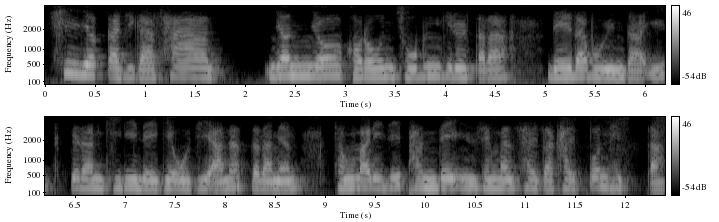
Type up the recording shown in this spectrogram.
실력까지가 4년여 걸어온 좁은 길을 따라 내다 보인다. 이 특별한 길이 내게 오지 않았더라면 정말이지 반대 인생만 살다 갈 뻔했다.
